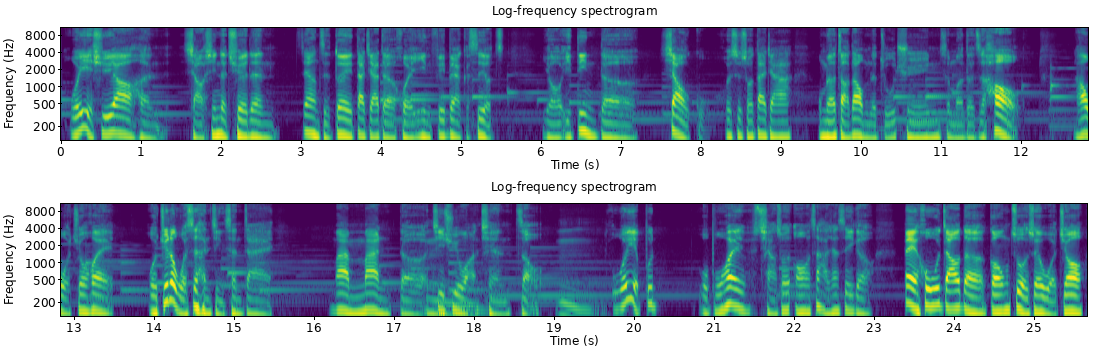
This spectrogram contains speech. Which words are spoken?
我也需要很小心的确认，这样子对大家的回应 feedback 是有有一定的效果，或是说大家我们有找到我们的族群什么的之后，然后我就会，我觉得我是很谨慎在。慢慢的继续往前走，嗯，我也不，我不会想说，哦，这好像是一个被呼召的工作，所以我就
